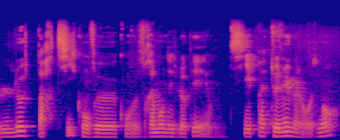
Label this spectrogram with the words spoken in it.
l'autre partie qu'on veut, qu'on veut vraiment développer, on s'y est pas tenu malheureusement.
